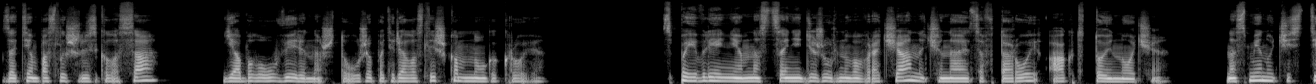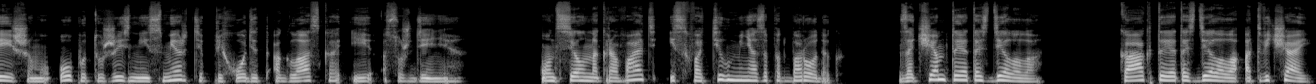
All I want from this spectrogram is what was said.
Затем послышались голоса. Я была уверена, что уже потеряла слишком много крови. С появлением на сцене дежурного врача начинается второй акт той ночи. на смену чистейшему опыту жизни и смерти приходит огласка и осуждение. Он сел на кровать и схватил меня за подбородок. «Зачем ты это сделала? Как ты это сделала? Отвечай!»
